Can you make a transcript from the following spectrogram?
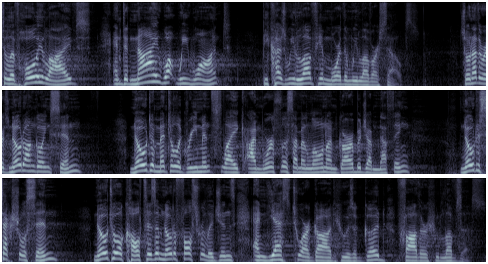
to live holy lives and deny what we want because we love him more than we love ourselves. So, in other words, no to ongoing sin, no to mental agreements like I'm worthless, I'm alone, I'm garbage, I'm nothing, no to sexual sin, no to occultism, no to false religions, and yes to our God who is a good Father who loves us.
